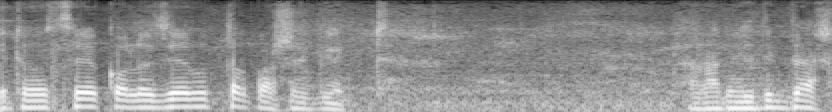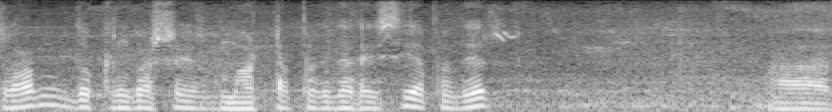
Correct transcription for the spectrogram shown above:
এটা হচ্ছে কলেজের উত্তর পাশের গেট। আর আমি এদিক দিয়ে আসলাম, দক্ষিণ পাশের মাঠটা আপনাকে দেখাইছি আপনাদের। আর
